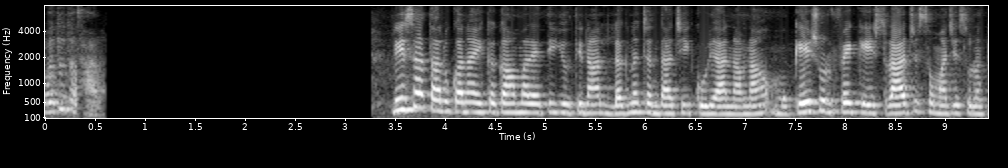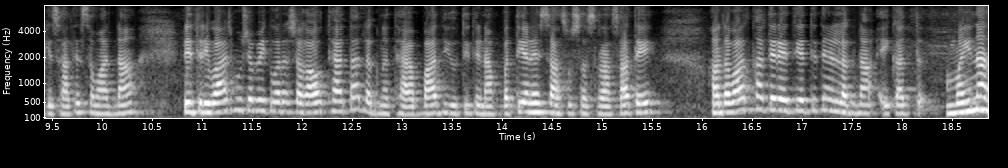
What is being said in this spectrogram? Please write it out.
વધુ તપાસ ડીસા તાલુકાના એક ગામમાં રહેતી યુવતીના લગ્ન ચંદાજી કુળિયા નામના મુકેશ ઉર્ફે કેશરાજ સોમાજી સોલંકી સાથે સમાજના રીત રિવાજ મુજબ એક વર્ષ અગાઉ થયા હતા. લગ્ન થયા બાદ યુવતી તેના પતિ અને સાસુ સસરા સાથે અમદાવાદ ખાતે રહેતી હતી. તેને લગ્ન એકાદ મહિના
